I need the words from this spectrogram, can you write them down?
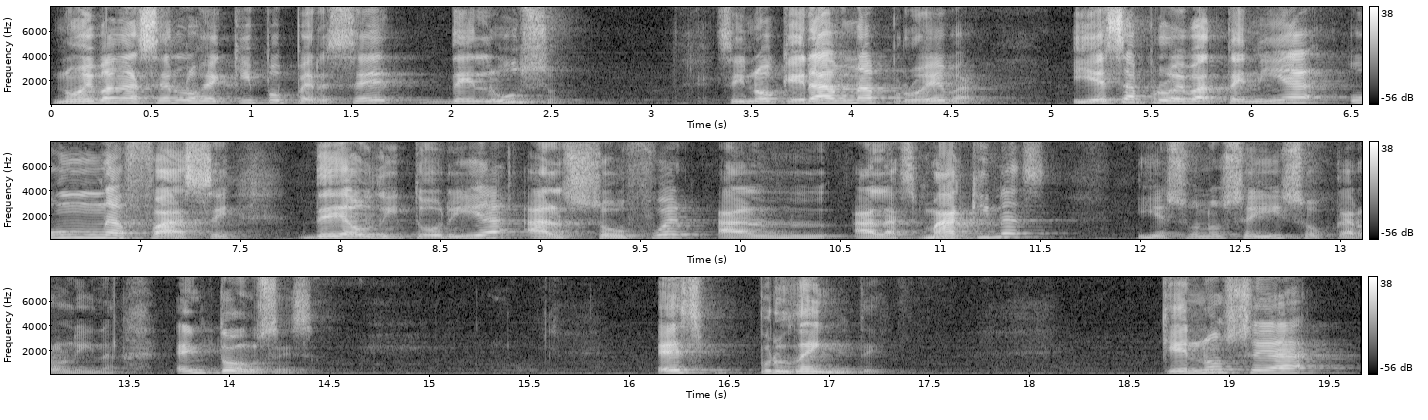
no iban a ser los equipos per se del uso, sino que era una prueba. Y esa prueba tenía una fase de auditoría al software, a las máquinas, y eso no se hizo, Carolina. Entonces, es prudente que no sea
